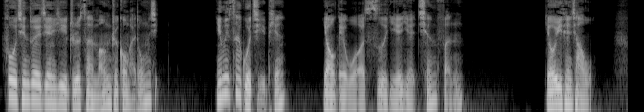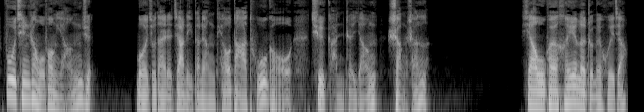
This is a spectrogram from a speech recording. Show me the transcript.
父亲最近一直在忙着购买东西，因为再过几天要给我四爷爷迁坟。有一天下午，父亲让我放羊去，我就带着家里的两条大土狗去赶着羊上山了。下午快黑了，准备回家，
